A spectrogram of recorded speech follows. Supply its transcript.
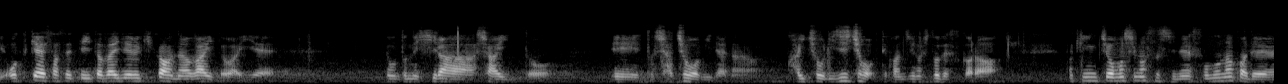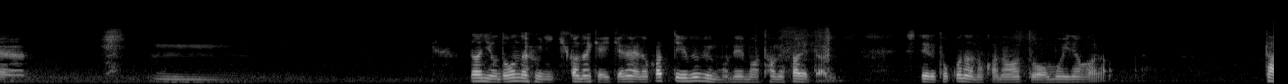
い、お付き合いさせていただいている期間は長いとはいえ、本当ね、平社員と、えっ、ー、と、社長みたいな、会長、理事長って感じの人ですから、緊張もしますしね、その中で、うん、何をどんな風に聞かなきゃいけないのかっていう部分もね、まあ、試されたりしてるとこなのかなとは思いながら。だ、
